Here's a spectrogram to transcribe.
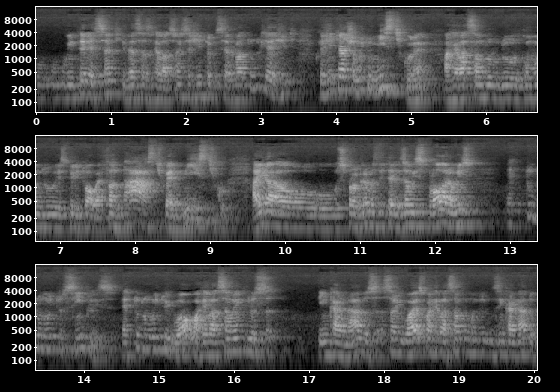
O, o interessante que dessas relações, se a gente observar tudo que a gente, porque a gente acha muito místico, né? A relação do, do com o mundo espiritual é fantástico, é místico. Aí a, o- os programas de televisão exploram isso. É tudo muito simples, é tudo muito igual. A relação entre os encarnados são iguais com a relação com o mundo desencarnado.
